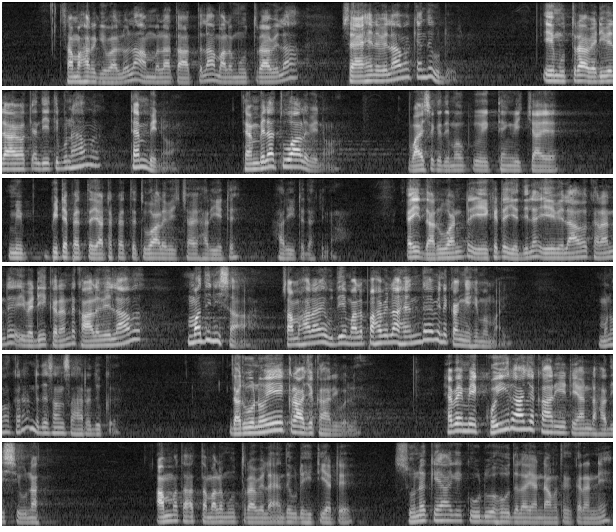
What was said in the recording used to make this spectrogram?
සමහර ගෙවල් වල අම්මලා තාත්තලා මළමුූත්‍රා වෙලා සෑහෙන වෙලාවක් ඇඳ උඩ. ඒ මුත්‍රා වැඩි වෙලාවක් ඇඳී තිබුණ හම තැම්බෙනවා. තැම්බෙලා තුවාල වෙනවා. වයිසක දෙමවපියෝ එක්තැන් විච්චාය පිට පැත්ත යට පැත්ත තුවාල විච්චාය හරියට හරිට දකිනවා. ඇයි දරුවන්ට ඒකට යෙදිලා ඒ වෙලාව කරන්න වැඩේ කරන්න කාලවෙලාව මදි නිසා. සමහරය උදේ මල පහ වෙලා හැන්දෑ වෙනකං එහෙමමයි. මොනව කරන්නද සංසාර දුක. දරුව නොඒ ක්‍රාජකාරිවල. හැබැයි මේ කොයි රාජකාරයට යන්ඩ හදිස්සි වුනත් අම්ම තාත්ත මළමුත්‍රා වෙලා ඇඳ උඩ හිටියට සුනකයාගේ කූඩුව හෝදලා යන්න අමතක කරන්නේ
